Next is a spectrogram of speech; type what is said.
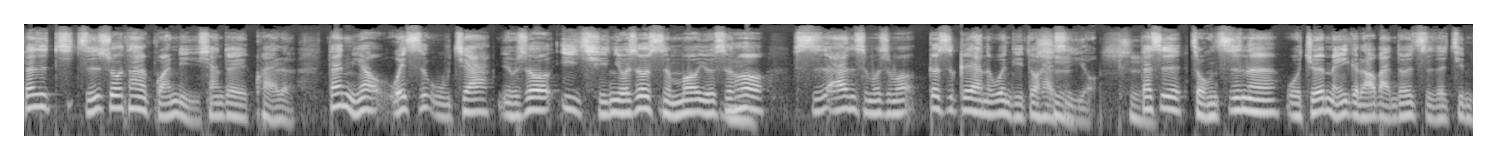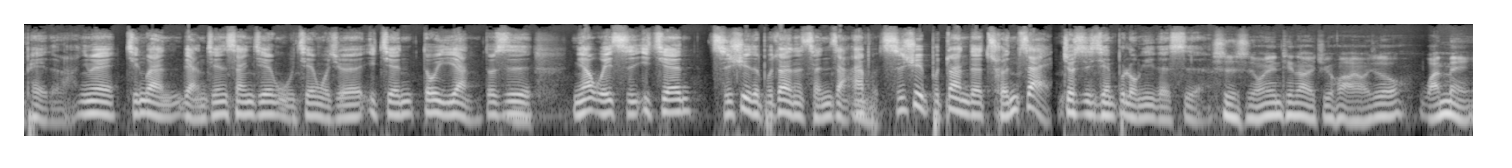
但是只是说它的管理相对快乐，但你要维持五家，有时候疫情，有时候什么，有时候。食安什么什么各式各样的问题都还是有，是，但是总之呢，我觉得每一个老板都是值得敬佩的啦。因为尽管两间、三间、五间，我觉得一间都一样，都是你要维持一间。持续的不断的成长，啊，持续不断的存在，就是一件不容易的事。是是，我那天听到一句话哦，就说完美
